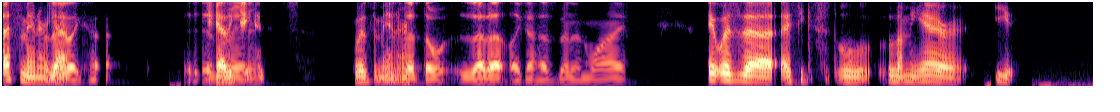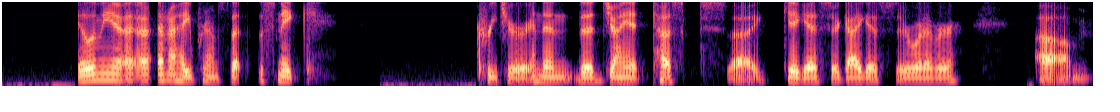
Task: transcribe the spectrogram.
That's the manor. Yeah, like? It is yeah. the The manor. Was the manor. Is that the? Is that a like a husband and wife? It was the I think it's Lemire, I- Ilamir. I, I don't know how you pronounce that. The snake creature, and then the giant tusked uh, Gigas or Gigas or whatever. Um,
